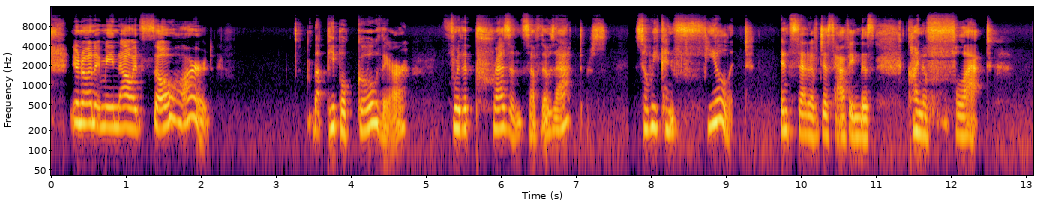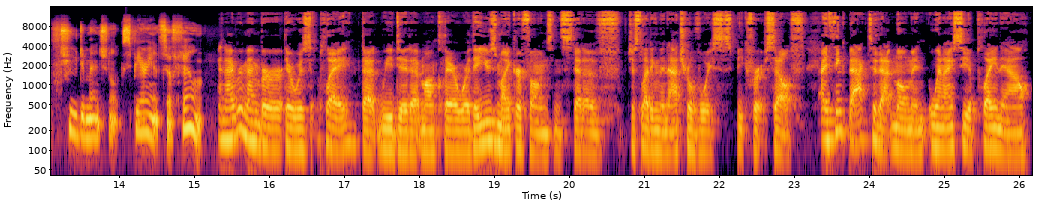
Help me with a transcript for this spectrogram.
you know what I mean? Now it's so hard. But people go there for the presence of those actors so we can feel it instead of just having this kind of flat two dimensional experience of film. And I remember there was a play that we did at Montclair where they used microphones instead of just letting the natural voice speak for itself. I think back to that moment when I see a play now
